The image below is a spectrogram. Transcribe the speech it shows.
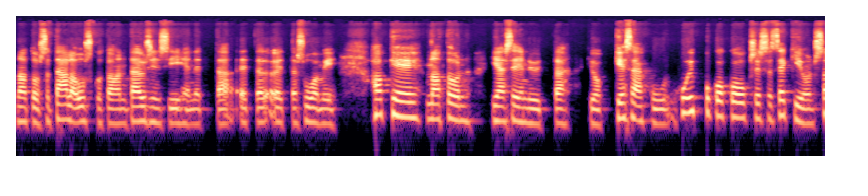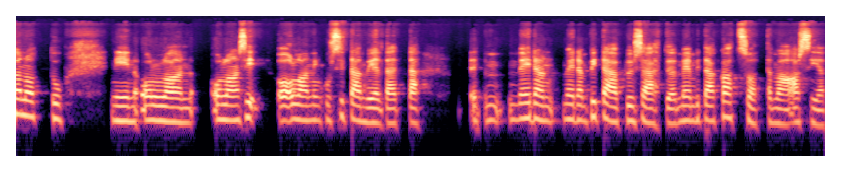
Natossa, täällä uskotaan täysin siihen, että, että, että Suomi hakee Naton jäsenyyttä jo kesäkuun huippukokouksessa, sekin on sanottu, niin ollaan, ollaan, ollaan niin kuin sitä mieltä, että että meidän, meidän pitää pysähtyä, meidän pitää katsoa tämä asia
